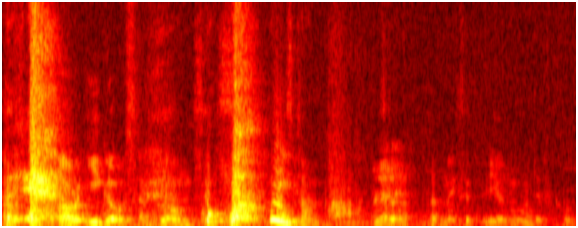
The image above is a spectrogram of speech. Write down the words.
Our, our egos have grown since last time, Really? so that makes it even more difficult.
